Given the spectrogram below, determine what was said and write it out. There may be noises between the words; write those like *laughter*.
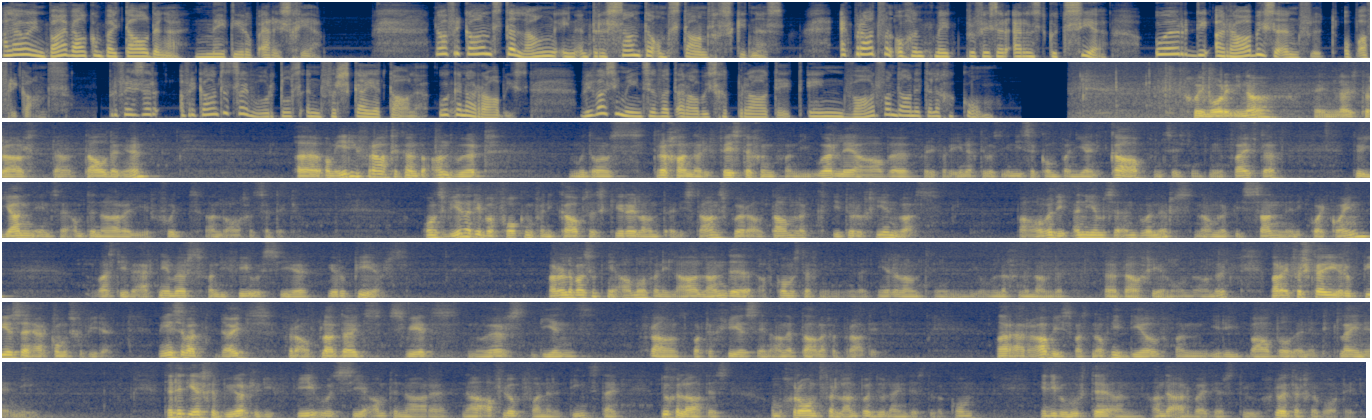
Hallo en baie welkom by Taaldinge net hier op RSG. Nou Afrikaans te lang en interessante ontstaan geskiedenis. Ek praat vanoggend met professor Ernst Kutse oor die Arabiese invloed op Afrikaans. Professor, Afrikaans het sy wortels in verskeie tale, ook in Arabies. Wie was die mense wat Arabies gepraat het en waarvandaan het hulle gekom? Goeiemôre Ina en luisteraars ta Taaldinge. Uh om hierdie vraag te kan beantwoord, moet ons teruggaan na die vestiging van die oorleehawe vir die Verenigde Oos-Indiese Kompanjie in die Kaap in 1652, toe Jan en sy amptenare hier voet aan wal gesit het. Ons weet dat die bevolking van die Kaapse skiereiland uit die staanspoor al taamlik heterogeen was. Behalwe die inheemse inwoners, naamlik die San en die Khoikhoi, was die werknemers van die VOC Europeërs. Maar hulle was ook nie almal van die lae lande afkomstig nie, uit Nederland en die omliggende lande, uh, België onder andere, maar uit verskeie Europese herkomsgebiede. Mense wat Duits, veral platduits, Sweeds, Noors, Deens, Frans, Portugees en ander tale gepraat het. Maar Arabies was nog nie deel van hierdie Babel in dit kleine nie. Dit het eers gebeur toe die VOC amptenare na afloop van hulle dienstyd toegelaat is om grond vir landboudoeleindes te bekom en die behoefte aan handearbeiders toe groter geword het.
